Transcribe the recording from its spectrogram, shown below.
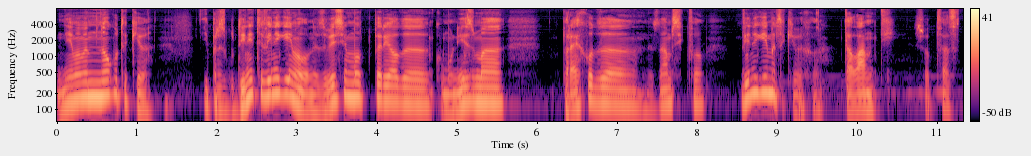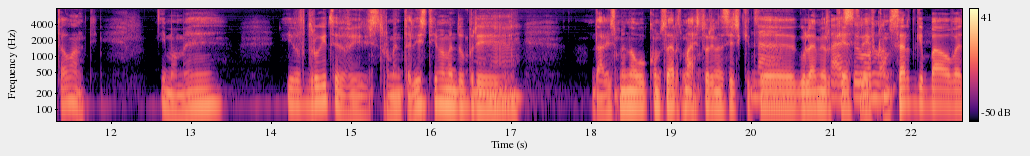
Ние имаме много такива. И през годините винаги е имало, независимо от периода, комунизма, прехода, не знам си какво. Винаги има такива хора. Таланти. Защото това са таланти. Имаме и в другите в инструменталисти имаме добри mm-hmm Дали сме много концерт майстори на всичките да, големи е оркестри. Е в концерт Гебао,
